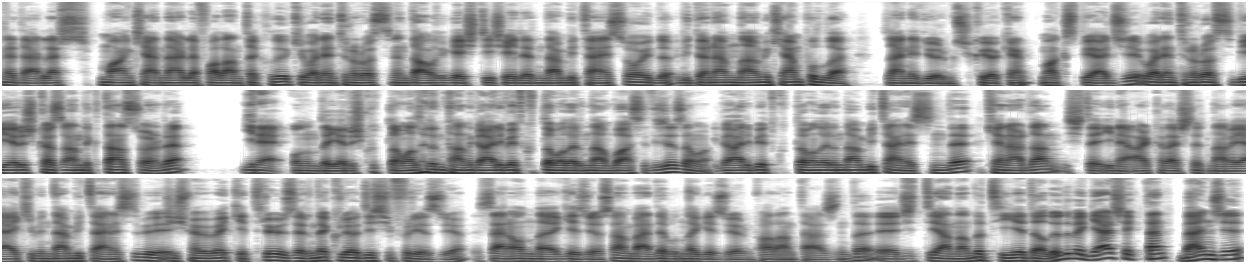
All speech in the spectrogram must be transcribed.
ne derler mankenlerle falan takılıyor ki Valentino Rossi'nin dalga geçtiği şeylerinden bir tanesi oydu. Bir dönem Naomi Campbell'la zannediyorum çıkıyorken Max Biaggi, Valentino Rossi bir yarış kazandıktan sonra Yine onun da yarış kutlamalarından, galibiyet kutlamalarından bahsedeceğiz ama galibiyet kutlamalarından bir tanesinde kenardan işte yine arkadaşlarından veya ekibinden bir tanesi bir şişme bebek getiriyor. Üzerinde Claudia Schiffer yazıyor. Sen onunla geziyorsan ben de bununla geziyorum falan tarzında. E, ciddi anlamda T'ye de alıyordu ve gerçekten bence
